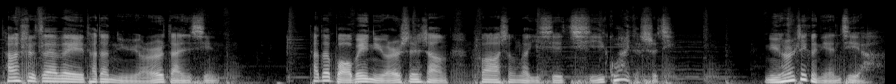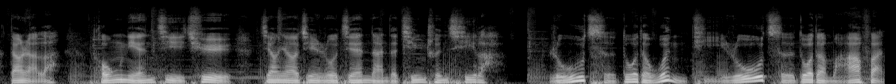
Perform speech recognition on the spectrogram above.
他是在为他的女儿担心，他的宝贝女儿身上发生了一些奇怪的事情。女儿这个年纪啊。当然了，童年既去，将要进入艰难的青春期了。如此多的问题，如此多的麻烦，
